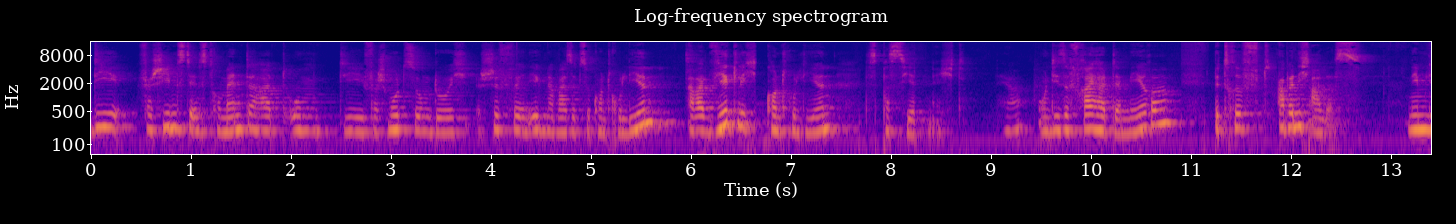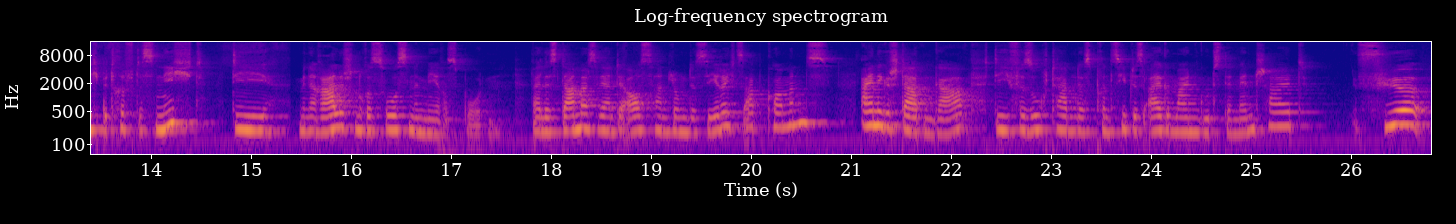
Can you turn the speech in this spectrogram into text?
die verschiedenste Instrumente hat, um die Verschmutzung durch Schiffe in irgendeiner Weise zu kontrollieren. Aber wirklich kontrollieren, das passiert nicht. Ja? Und diese Freiheit der Meere betrifft aber nicht alles. Nämlich betrifft es nicht die mineralischen Ressourcen im Meeresboden, weil es damals während der Aushandlung des Seerechtsabkommens einige Staaten gab, die versucht haben, das Prinzip des allgemeinen Guts der Menschheit für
